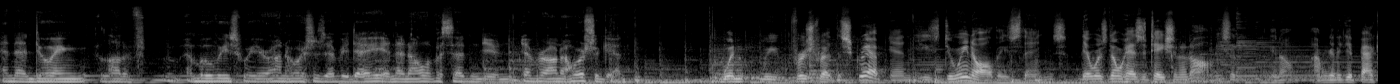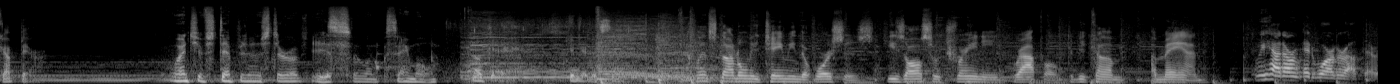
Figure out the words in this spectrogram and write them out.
and then doing a lot of movies where you're on horses every day, and then all of a sudden you're never on a horse again. When we first read the script and he's doing all these things, there was no hesitation at all. He said, you know, I'm going to get back up there. Once you've stepped in the stirrups, it's the same old. Okay, give me this thing. Clint's not only taming the horses, he's also training Rafo to become a man. We had our Eduardo out there,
